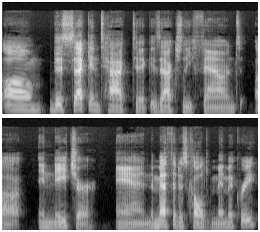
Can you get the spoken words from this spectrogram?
Um, this second tactic is actually found uh, in nature, and the method is called mimicry.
